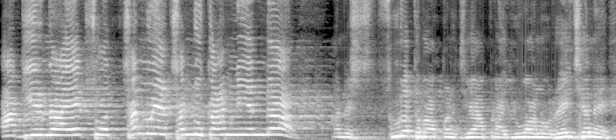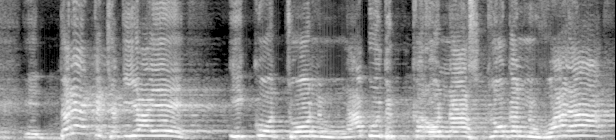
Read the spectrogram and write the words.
આ ગીરના એકસો છન્નું એ છન્નું ગામની અંદર અને સુરતમાં પણ જે આપણા યુવાનો રહે છે ને, એ દરેક જગ્યાએ ઇકો ઝોન નાબૂદ કરોના સ્લોગન વાળા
